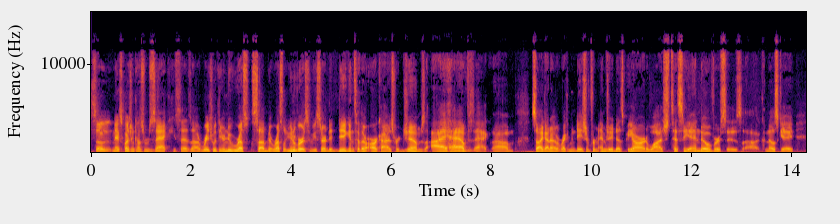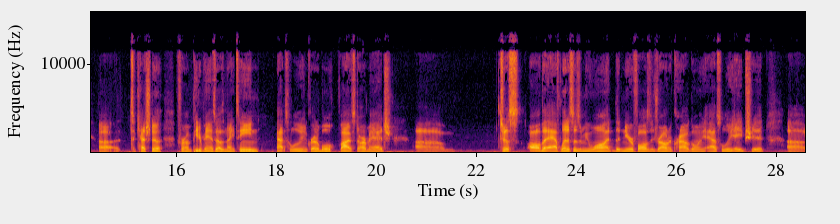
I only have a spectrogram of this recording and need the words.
So next question comes from Zach. He says, uh, "Rich, with your new sub to Wrestle Universe, have you started to dig into their archives for gems?" I have, Zach. Um, so I got a recommendation from MJ Does PR to watch Tetsuya Endo versus uh, Konosuke uh, Takeshita from Peter Pan 2019. Absolutely incredible, five star match. Um, just all the athleticism you want, the near falls, the drawing a crowd going absolutely ape shit. Uh,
